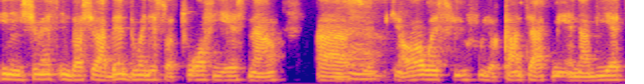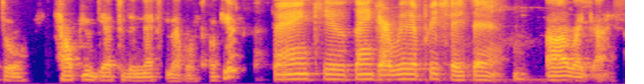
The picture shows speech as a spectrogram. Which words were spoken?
in the insurance industry, I've been doing this for 12 years now. Uh, mm-hmm. So you can always feel free to contact me and I'm here to help you get to the next level. Okay. Thank you. Thank you. I really appreciate that. All right, guys.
